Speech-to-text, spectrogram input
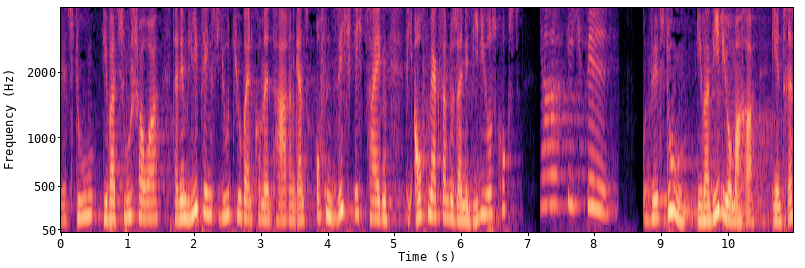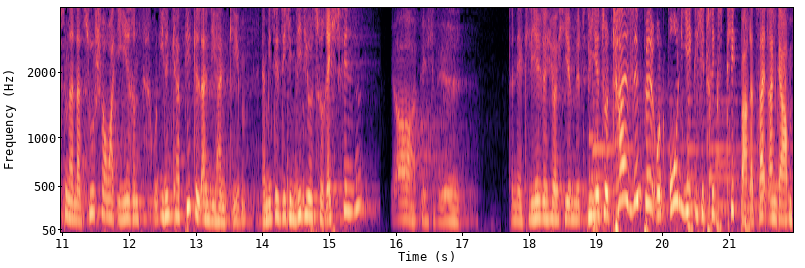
Willst du, lieber Zuschauer, deinem Lieblings-YouTuber in Kommentaren ganz offensichtlich zeigen, wie aufmerksam du seine Videos guckst? Ja, ich will. Und willst du, lieber Videomacher, die Interessen deiner Zuschauer ehren und ihnen Kapitel an die Hand geben, damit sie sich im Video zurechtfinden? Ja, ich will. Dann erkläre ich euch hiermit, wie ihr total simpel und ohne jegliche Tricks klickbare Zeitangaben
